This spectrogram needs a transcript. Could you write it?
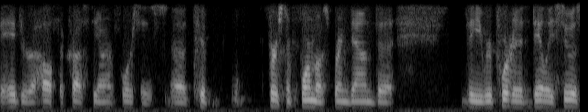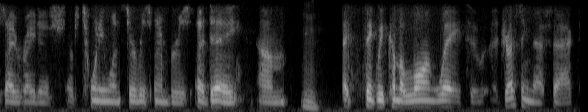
behavioral health across the armed forces uh, to first and foremost bring down the the reported daily suicide rate of, of 21 service members a day. Um, mm. I think we've come a long way to addressing that fact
